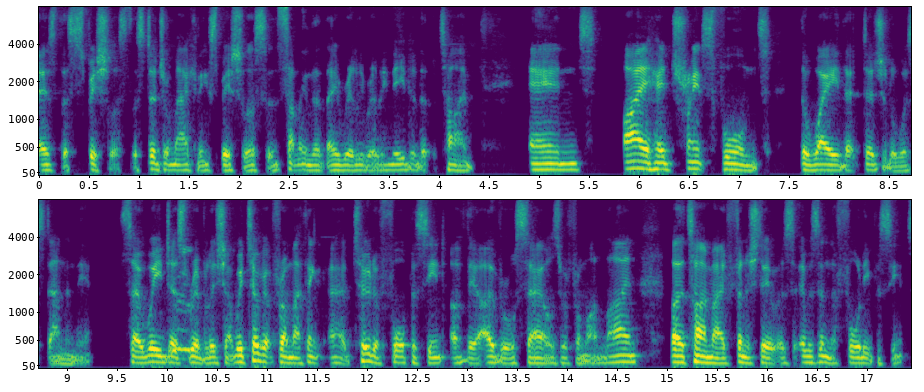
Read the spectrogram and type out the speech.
as the specialist, this digital marketing specialist, and something that they really, really needed at the time. And I had transformed the way that digital was done in there. So we just mm. revolutionized. We took it from I think uh, two to four percent of their overall sales were from online. By the time I had finished it, it was it was in the forty percent.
